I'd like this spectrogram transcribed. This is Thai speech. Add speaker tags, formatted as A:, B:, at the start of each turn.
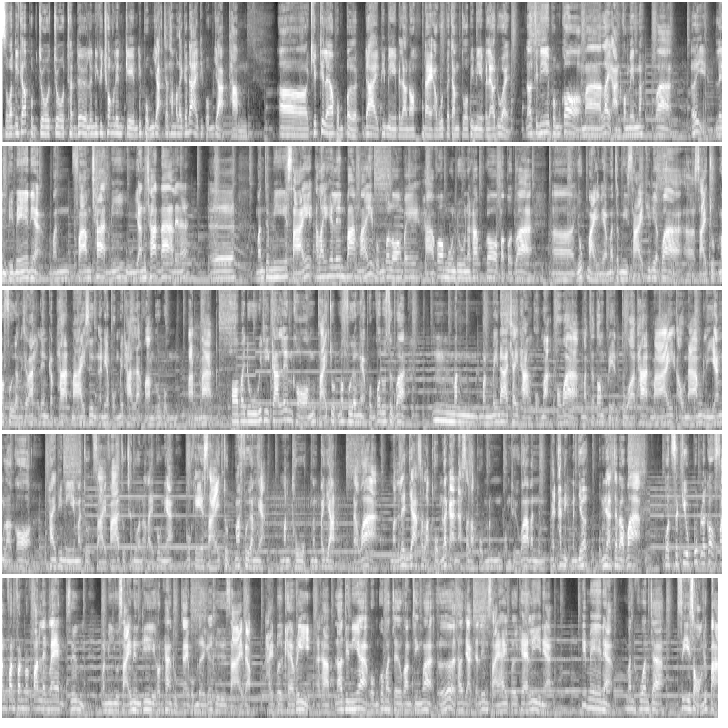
A: สวัสดีครับ ผมโจโจทันเดอร์และนี่คือช่องเล่นเกมที่ผมอยากจะทำอะไรก็ได้ที่ผมอยากทำคลิปที่แล้วผมเปิดได้พี่เมย์ไปแล้วเนาะได้อาวุธประจำตัวพี่เมย์ไปแล้วด้วย แล้วทีนี้ผมก็มาไล่อ่านคอมเมนต์นะว่า เอ้ย เล่นพี่เมย์เนี่ย มันฟาร์มชาตินี้อยู่ยันชาติหน้าเลยนะ เออมันจะมีสายอะไรให้เล่นบ้างไหม ผมก็ลองไปหาข้อมูลดูนะครับ ก็ปรากฏว่า ยุคใหม่เนี่ยมันจะมีสายที่เรียกว่าสายจุดมะเฟืองใช่ไหมเล่นกับธาตุไม้ ซึ่งอันนี้ผมไม่ทันและความรู้ผมตันมาก พอไปดูวิธีการเล่นของสายจุดมะเฟืองเนี่ยผมก็รู้สึกว่ามันมันไม่น่าใช่ทางผมอะ่ะเพราะว่ามันจะต้องเปลี่ยนตัวธาตุไม้ เอาน้ำเลี้ยงแล้วก็ให้พี่มีมาจุดสายฟ้าจุดชนวนอะไรพวกนี้โอเคสายจุดมะเฟืองเนี่ยมันถูกมันประหยัด แต่ว่ามันเล่นยากสำหรับผมแล้วกันอะสำหรับผมมันผมถือว่ามันแมคานิกมันเยอะ ผมอยากจะแบบว่ากดสกิลปุ๊บแล้วก็ฟันฟันฟันฟันฟันแรงๆ ซึ่งมันมีอยู่สายหนึ่งที่ค่อนข้างถูกใจผมเลยก็คือสายแบบไฮเปอร์แครี่นะครับ แล้วทีนี้ผมก็มาเจอความจริงว่า เออ ถ้าอยากจะเล่นสายไฮเปอร์แครี่เนี่ย พี่เมย์เนี่ย มันควรจะ C2 หรือเปล่า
